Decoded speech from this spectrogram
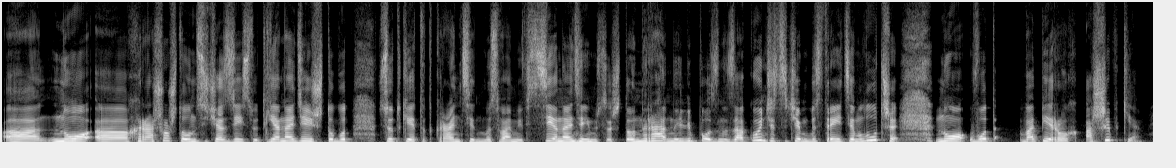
э, но э, хорошо, что он сейчас действует. Я надеюсь, что вот все-таки этот карантин, мы с вами все надеемся, что он рано или поздно закончится, чем быстрее, тем лучше. Но вот, во-первых, ошибки –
